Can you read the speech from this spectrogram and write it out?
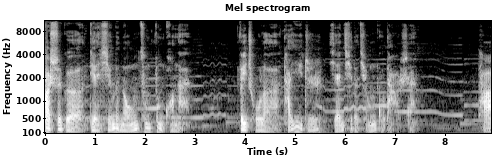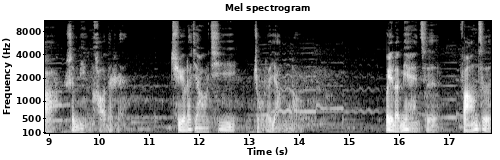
他是个典型的农村凤凰男，飞出了他一直嫌弃的穷苦大山。他是命好的人，娶了娇妻，住了洋楼。为了面子，房子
